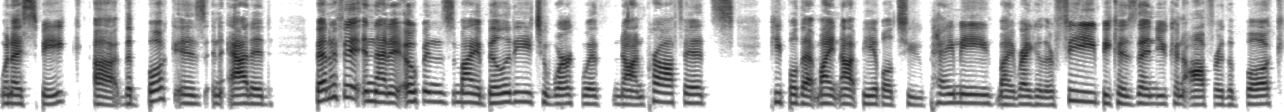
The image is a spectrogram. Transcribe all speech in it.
when I speak. Uh, the book is an added benefit in that it opens my ability to work with nonprofits, people that might not be able to pay me my regular fee, because then you can offer the book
